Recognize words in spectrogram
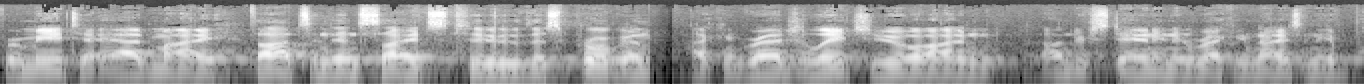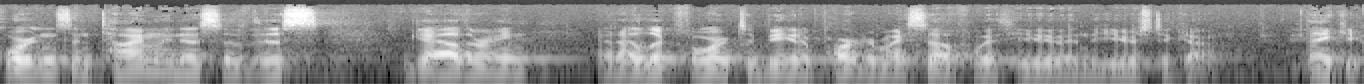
for me to add my thoughts and insights to this program. I congratulate you on understanding and recognizing the importance and timeliness of this gathering. And I look forward to being a partner myself with you in the years to come. Thank you.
